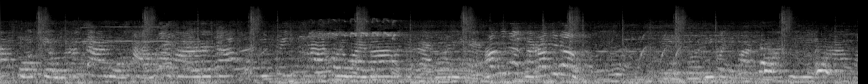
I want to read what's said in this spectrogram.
ทั้งหัวเขียวหัวน้ำตาหัวขาวเข้มาเลยนะมันเป็นกลาตัวไวมากเป็นกลาตัวดีแหละรอบที่หนึ่งรอบที่หนึ่งตัวที่ปฏิบัติหน้าที่มากม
